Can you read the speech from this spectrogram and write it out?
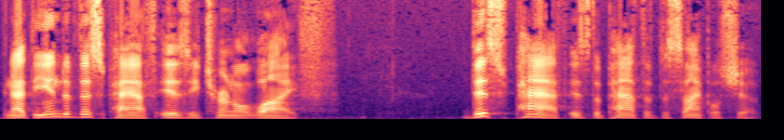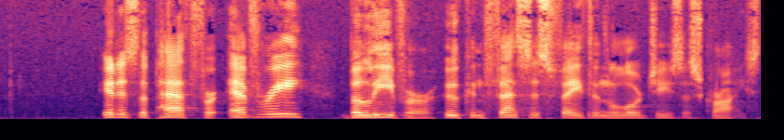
And at the end of this path is eternal life. This path is the path of discipleship. It is the path for every believer who confesses faith in the Lord Jesus Christ.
